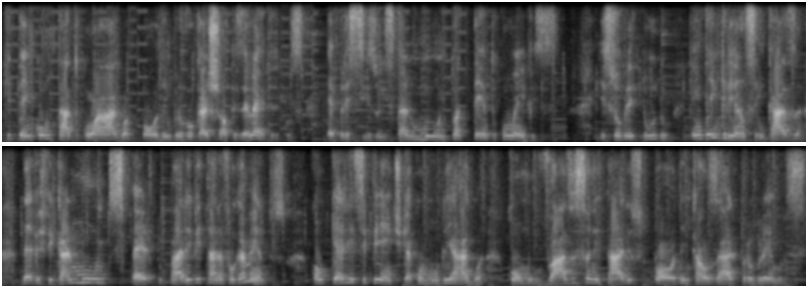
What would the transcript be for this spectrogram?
que têm contato com a água podem provocar choques elétricos. É preciso estar muito atento com eles. E, sobretudo, quem tem criança em casa deve ficar muito esperto para evitar afogamentos qualquer recipiente que acumule água, como vasos sanitários, podem causar problemas.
